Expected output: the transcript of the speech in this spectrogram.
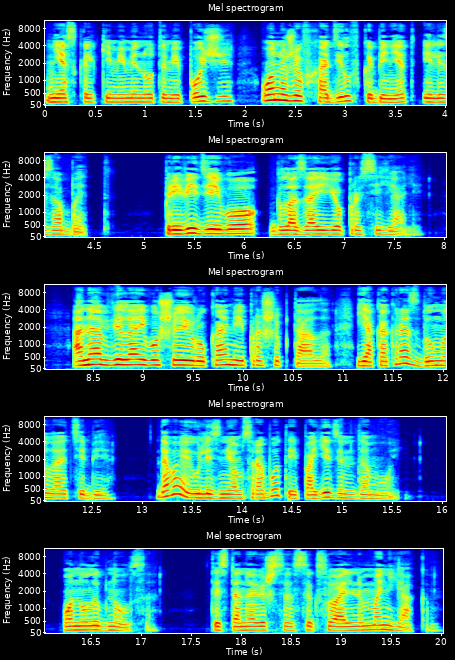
Несколькими минутами позже он уже входил в кабинет Элизабет. При виде его глаза ее просияли. Она обвела его шею руками и прошептала, «Я как раз думала о тебе. Давай улизнем с работы и поедем домой». Он улыбнулся. «Ты становишься сексуальным маньяком».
